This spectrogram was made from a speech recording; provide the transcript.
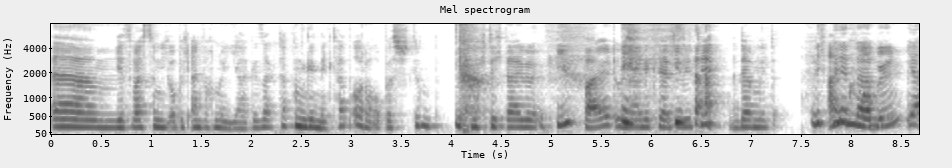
Ähm, Jetzt weißt du nicht, ob ich einfach nur Ja gesagt habe und genickt habe oder ob es stimmt. Möchte ich deine Vielfalt und deine Kreativität damit nicht ankurbeln. Ja.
